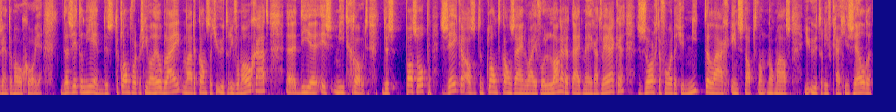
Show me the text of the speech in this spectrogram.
25% omhoog gooien. Dat zit er niet in. Dus de klant wordt misschien wel heel blij, maar de kans dat je uurtarief omhoog gaat, uh, die uh, is niet groot. Dus pas op, zeker als het een klant kan zijn waar je voor langere tijd mee gaat werken, zorg ervoor dat je niet te laag instapt, want nogmaals, je uurtarief krijg je zelden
